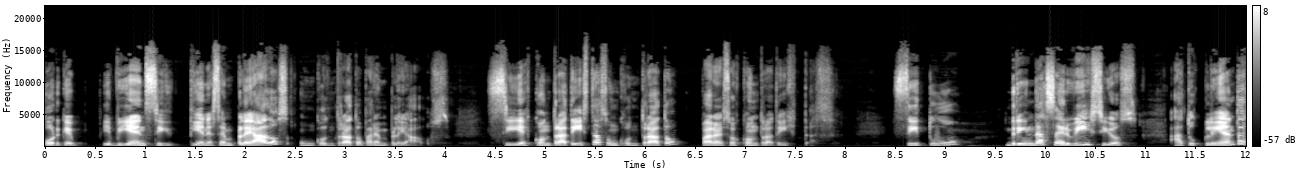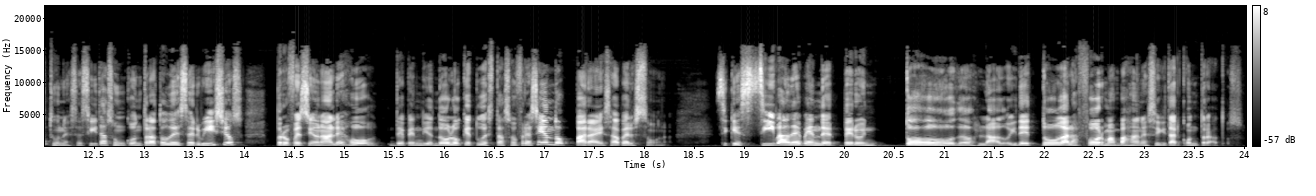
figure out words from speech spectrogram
Porque bien, si tienes empleados, un contrato para empleados. Si es contratistas, un contrato para esos contratistas. Si tú brindas servicios a tus clientes, tú necesitas un contrato de servicios profesionales o dependiendo de lo que tú estás ofreciendo para esa persona. Así que sí va a depender, pero en todos lados y de todas las formas vas a necesitar contratos.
